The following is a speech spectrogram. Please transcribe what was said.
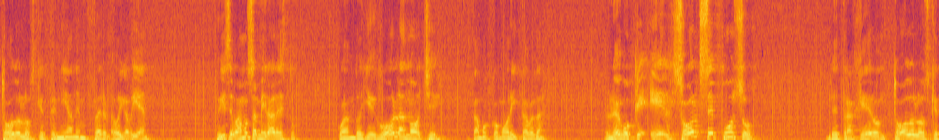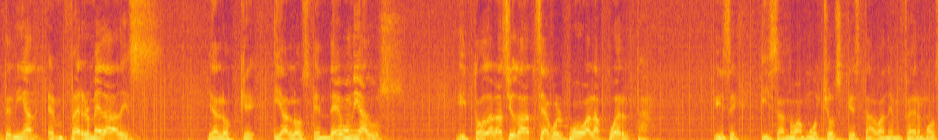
todos los que tenían enfermos. Oiga bien, dice, vamos a mirar esto. Cuando llegó la noche, estamos como ahorita, ¿verdad? Luego que el sol se puso, le trajeron todos los que tenían enfermedades y a los que y a los endemoniados y toda la ciudad se agolpó a la puerta. Dice, y sanó a muchos que estaban enfermos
